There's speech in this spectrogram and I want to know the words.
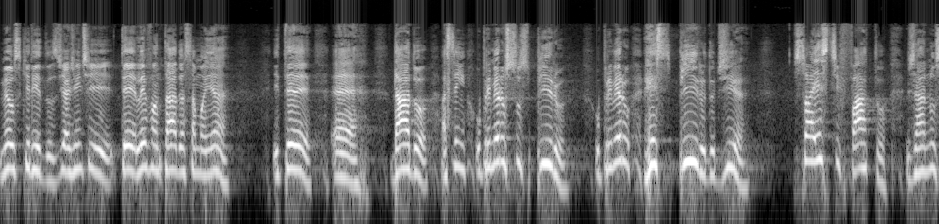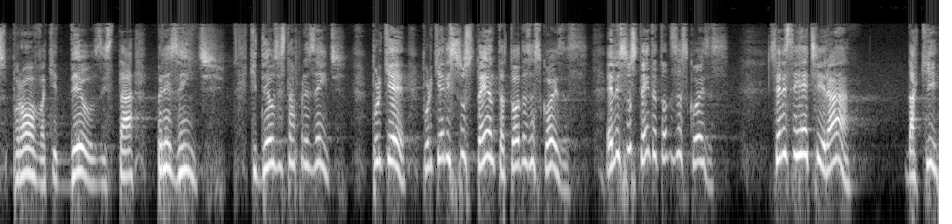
meus queridos, de a gente ter levantado essa manhã e ter é, dado, assim, o primeiro suspiro, o primeiro respiro do dia, só este fato já nos prova que Deus está presente que Deus está presente. Por quê? Porque Ele sustenta todas as coisas. Ele sustenta todas as coisas. Se Ele se retirar daqui,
